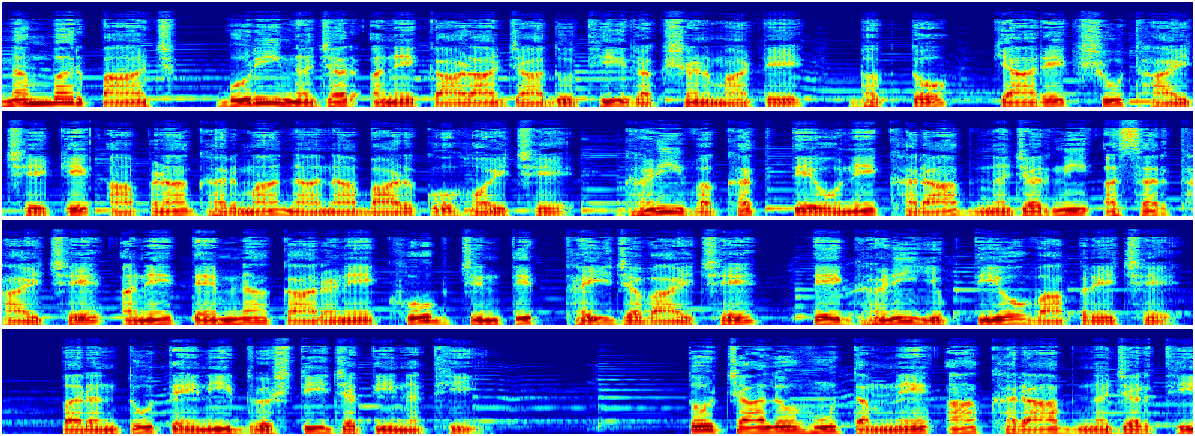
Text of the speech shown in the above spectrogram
નંબર પાંચ, બુરી નજર અને કાળા જાદુથી રક્ષણ માટે, ભક્તો, ક્યારેક શું થાય છે કે આપણા ઘરમાં નાના બાળકો હોય છે, ઘણી વખત તેઓને ખરાબ નજરની અસર થાય છે અને તેમના કારણે ખૂબ ચિંતિત થઈ જવાય છે, તે ઘણી યુક્તિઓ વાપરે છે, પરંતુ તેની દૃષ્ટિ જતી નથી. તો ચાલો હું તમને આ ખરાબ નજરથી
